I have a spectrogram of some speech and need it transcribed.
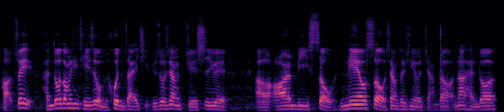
好，所以很多东西其实我们混在一起，比如说像爵士乐啊、呃、R&B Soul、Neo Soul，像最近有讲到，那很多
